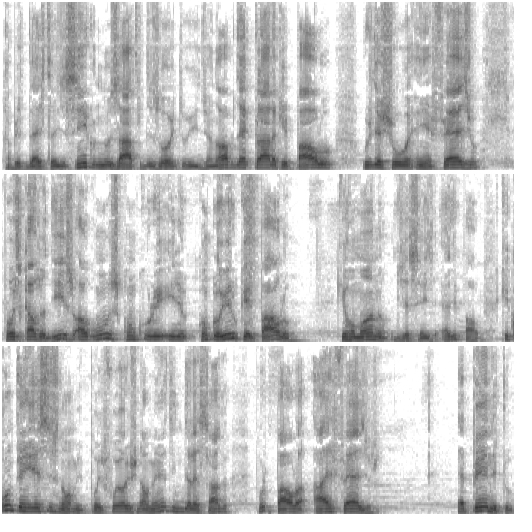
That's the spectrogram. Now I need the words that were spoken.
capítulo 10, 3 e 5, nos Atos 18 e 19, declara que Paulo os deixou em Efésio. Por causa disso, alguns concluíram, que Paulo que Romano 16 é de Paulo, que contém esses nomes, pois foi originalmente endereçado por Paulo a Efésios. Epênito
